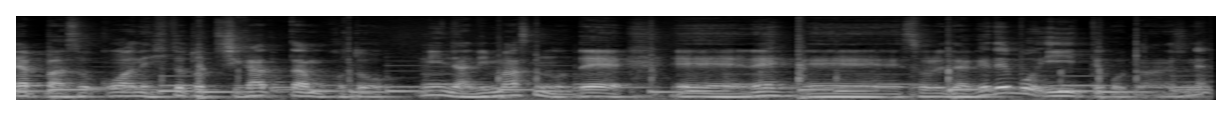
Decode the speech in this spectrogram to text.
やっぱそこはね人と違ったことになりますので、えー、ねえー、それだけでもいいってことなんですね。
